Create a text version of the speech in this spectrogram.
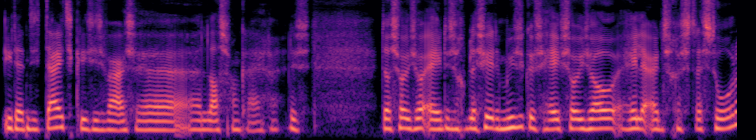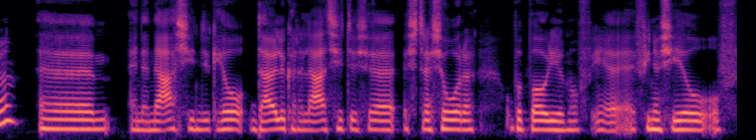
identiteitscrisis waar ze uh, last van krijgen. Dus dat is sowieso één. Dus een geblesseerde muzikus heeft sowieso hele ernstige stressoren. Um, en daarnaast zie je natuurlijk heel duidelijke relatie tussen uh, stressoren op het podium of financieel of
